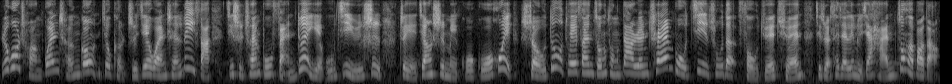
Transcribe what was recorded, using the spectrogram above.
如果闯关成功，就可直接完成立法，即使川普反对也无济于事。这也将是美国国会首度推翻总统大人川普祭出的否决权。记者蔡佳玲、吕家涵综合报道。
